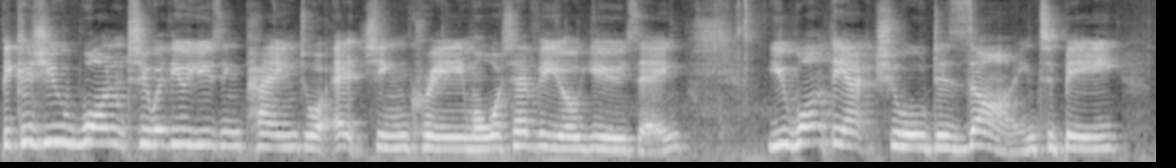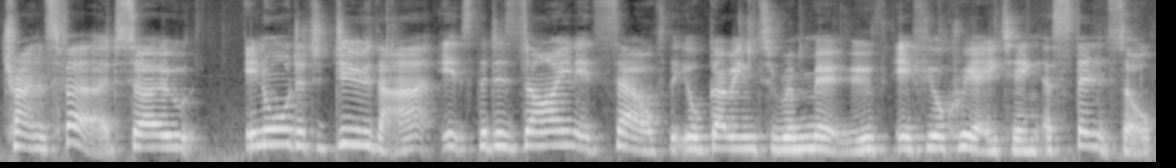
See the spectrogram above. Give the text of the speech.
because you want to, whether you're using paint or etching cream or whatever you're using, you want the actual design to be transferred. So in order to do that, it's the design itself that you're going to remove if you're creating a stencil.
